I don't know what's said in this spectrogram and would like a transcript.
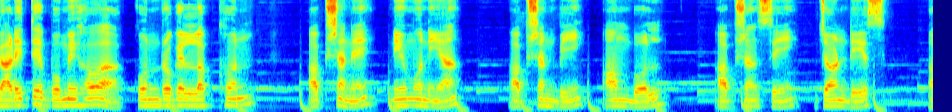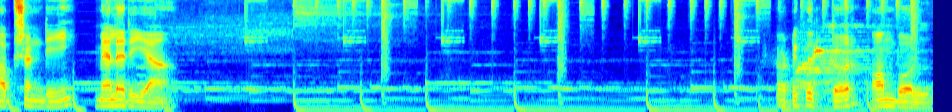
গাড়িতে বমি হওয়া কোন রোগের লক্ষণ? Option A, pneumonia, option B, অম্বল, option C, jaundice, option D, malaria. সঠিক উত্তর, অম্বল।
